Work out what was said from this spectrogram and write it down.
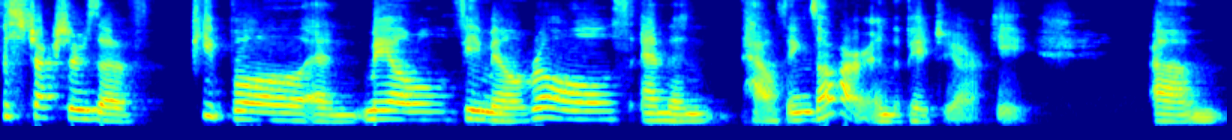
the structures of people and male female roles and then how things are in the patriarchy um,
